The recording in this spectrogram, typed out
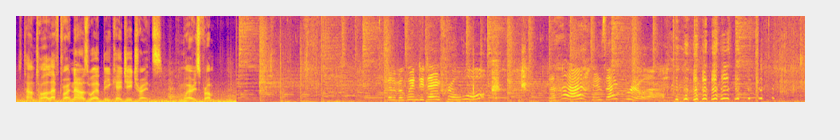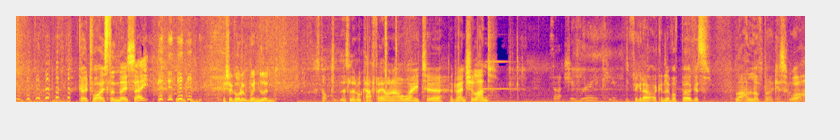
This town to our left right now is where BKG trains, and where he's from. Bit of a windy day for a walk. The hair is everywhere. Go to Iceland, they say. they should have called it Windland. Stopped at this little cafe on our way to Adventureland. It's actually really cute. Figured out I could live off burgers. I love burgers. Whoa.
